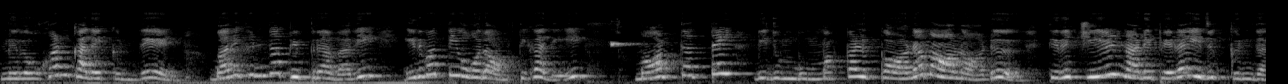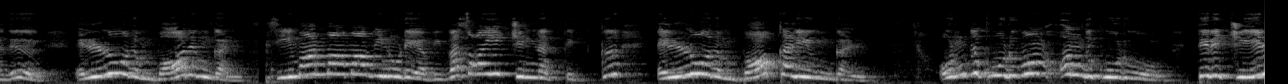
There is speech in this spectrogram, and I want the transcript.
நிரோகன் கதைக்கின்றேன். வருகின்ற பிப்ரவரி இருபத்தி ஓராம் திகதி மாற்றத்தை விரும்பும் மக்களுக்கான மாநாடு திருச்சியில் நடைபெற இருக்கின்றது. எல்லோரும் வாருங்கள். சீமான் மாமாவினுடைய விவசாய சின்னத்திற்கு எல்லோரும் வாக்களியுங்கள். ஒன்று கூடுவோம் ஒன்று கூடுவோம். திருச்சியில்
